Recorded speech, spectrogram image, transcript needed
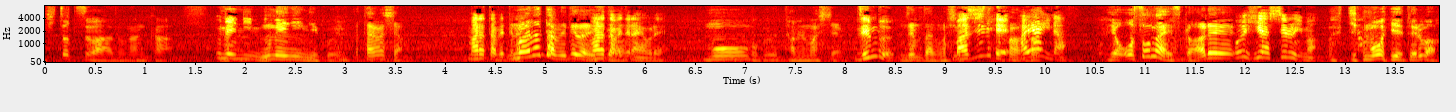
一つはあのなんか梅ニンニク。梅ニンニク。食べました？まだ食べてない。まだ食べてないまだ食べてない俺。もう僕食べましたよ。全部？全部食べました。マジで？早いな。いや遅ないですか？あれ。俺冷やしてる今。いやもう冷えてるわ、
